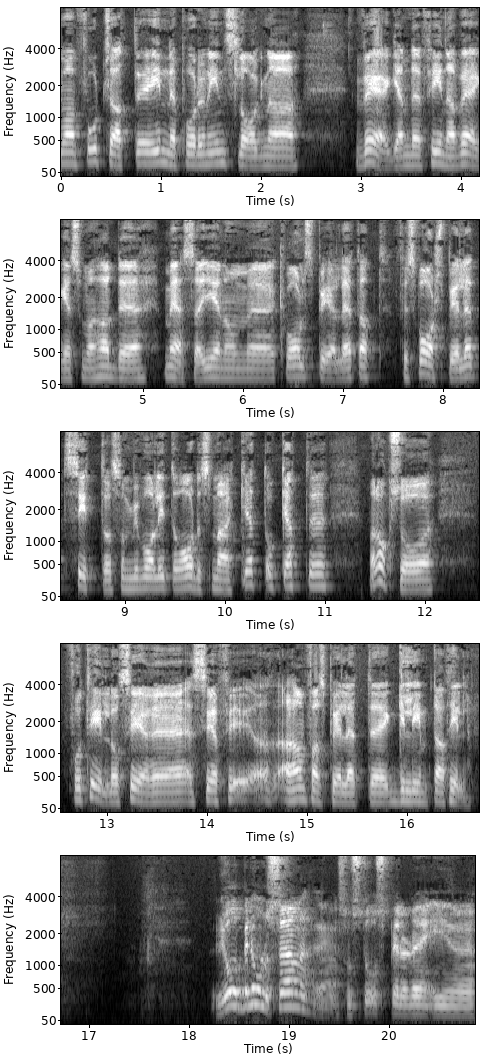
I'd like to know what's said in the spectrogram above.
man fortsatt är inne på den inslagna vägen, den fina vägen som man hade med sig genom eh, kvalspelet. Att försvarsspelet sitter som ju var lite adelsmärket och att eh, man också får till och ser, eh, ser anfallsspelet eh, glimtar till. Robin Olsen eh, som storspelare i,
